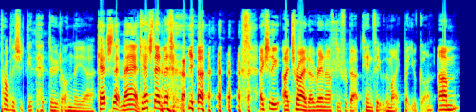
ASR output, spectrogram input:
probably should get that dude on the uh, Catch that man. catch that man. yeah, actually, I tried. I ran after you for about ten feet with the mic, but you're gone. Um,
